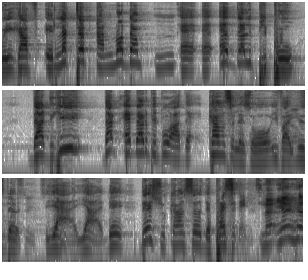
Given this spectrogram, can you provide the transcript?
we have elected another uh, uh, elderly people that he that elderly people are the councillors, or if I use the yeah yeah they they should counsel the president. na yɛnhwɛ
